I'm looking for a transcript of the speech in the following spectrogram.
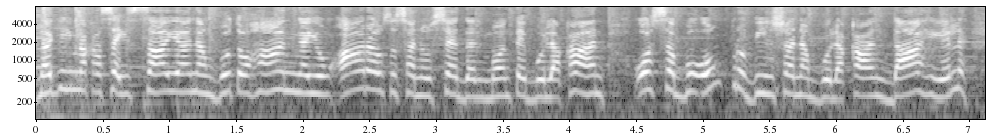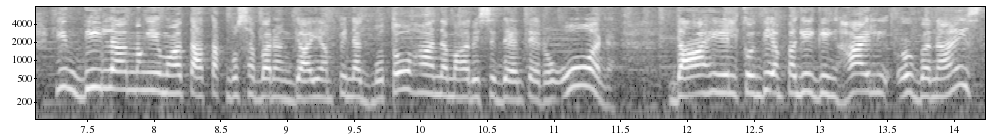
Naging makasaysayan ng botohan ngayong araw sa San Jose del Monte, Bulacan o sa buong probinsya ng Bulacan dahil hindi lamang yung mga tatakbo sa barangay ang pinagbotohan ng mga residente roon. Dahil kundi ang pagiging highly urbanized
